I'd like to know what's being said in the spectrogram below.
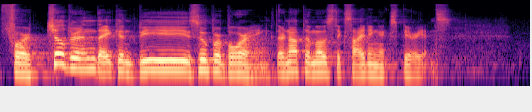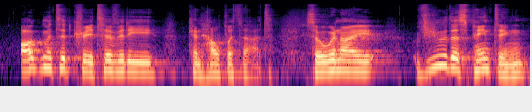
for children, they can be super boring. They're not the most exciting experience. Augmented creativity can help with that. So when I view this painting,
